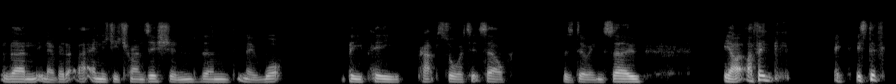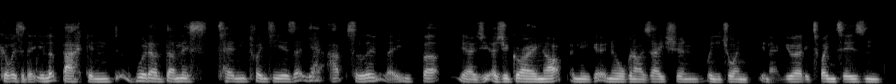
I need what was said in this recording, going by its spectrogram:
than, you know, that energy transition than, you know, what BP perhaps saw it itself was doing. So, yeah, I think it's difficult isn't it? You look back and would have done this 10 20 years? Yeah absolutely. But you know as, you, as you're growing up and you get an organization when you join you know your early 20s and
